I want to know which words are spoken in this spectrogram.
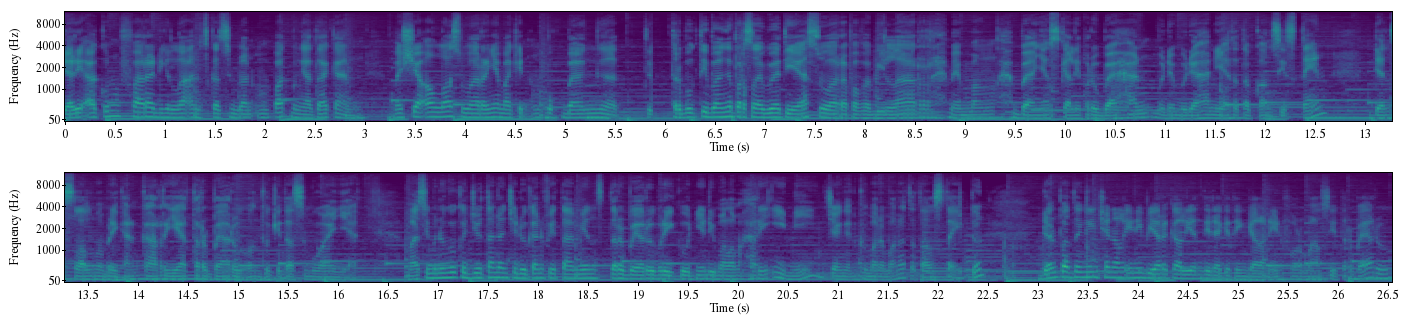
Dari akun Faradilla 94 mengatakan Masya Allah suaranya makin empuk banget. Terbukti banget persahabat ya Suara Papa Bilar memang banyak sekali perubahan. Mudah-mudahan ya tetap konsisten dan selalu memberikan karya terbaru untuk kita semuanya. Masih menunggu kejutan dan cedukan vitamin terbaru berikutnya di malam hari ini? Jangan ke mana-mana, tetap stay tune. Dan pantengin channel ini biar kalian tidak ketinggalan informasi terbaru,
